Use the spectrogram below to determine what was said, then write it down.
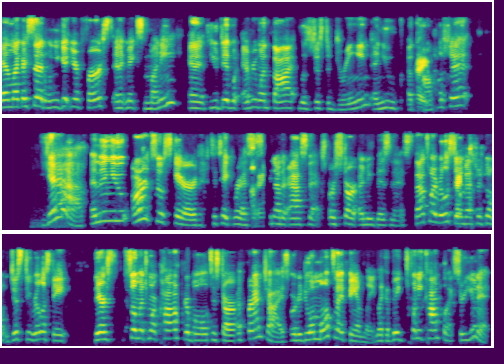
And like I said, when you get your first and it makes money and it, you did what everyone thought was just a dream and you accomplish right. it, yeah. And then you aren't so scared to take risks right. in other aspects or start a new business. That's why real estate right. investors don't just do real estate. They're so much more comfortable to start a franchise or to do a multifamily, like a big 20 complex or unit.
